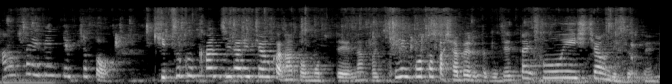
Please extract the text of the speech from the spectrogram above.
関西弁ってちょっときつく感じられちゃうかなと思って、なんか敬語とか喋るとき絶対封印しちゃうんですよね。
